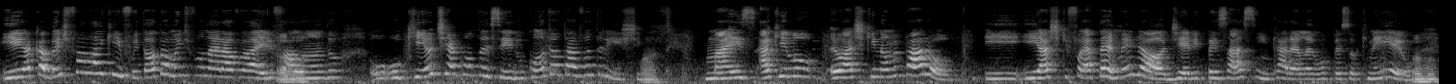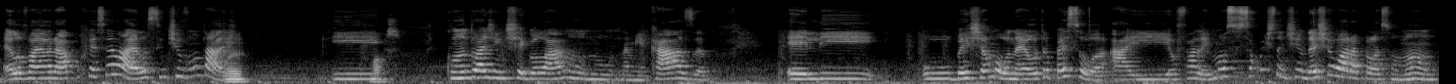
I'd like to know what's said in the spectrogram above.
E acabei de falar aqui, fui totalmente vulnerável a ele, uhum. falando o, o que eu tinha acontecido, o quanto eu tava triste. Uhum. Mas aquilo eu acho que não me parou. E, e, acho que foi até melhor de ele pensar assim, cara, ela é uma pessoa que nem eu. Uhum. Ela vai orar porque, sei lá, ela sentiu vontade. É. E Nossa. quando a gente chegou lá no, no, na minha casa, ele. O Uber chamou, né? Outra pessoa. Aí eu falei, moço, só um instantinho, deixa eu orar pela sua mão.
